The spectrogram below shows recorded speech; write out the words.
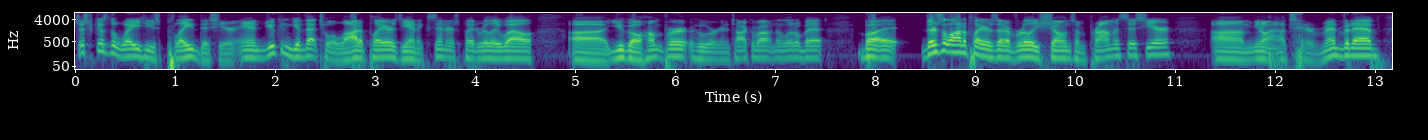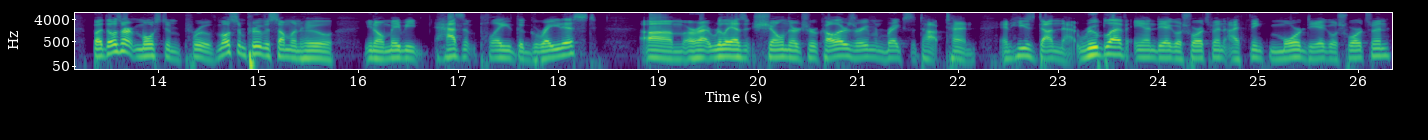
just because the way he's played this year. And you can give that to a lot of players. Jannik Sinner's played really well. Uh, Hugo Humbert, who we're going to talk about in a little bit, but there's a lot of players that have really shown some promise this year um, you know, Alexander Medvedev, but those aren't most improved. Most improved is someone who, you know, maybe hasn't played the greatest um, or really hasn't shown their true colors or even breaks the top 10. And he's done that. Rublev and Diego Schwartzman, I think more Diego Schwartzman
